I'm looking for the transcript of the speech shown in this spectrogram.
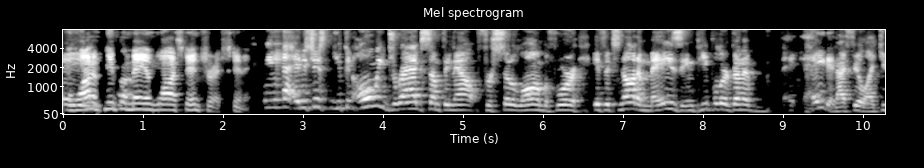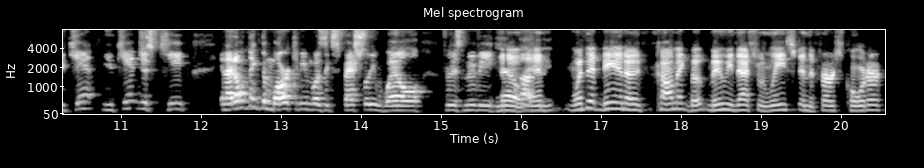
a, A lot of people may have lost interest in it. Yeah, and it's just you can only drag something out for so long before if it's not amazing, people are gonna hate it. I feel like you can't you can't just keep and I don't think the marketing was especially well for this movie. No, Uh, and with it being a comic book movie that's released in the first quarter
